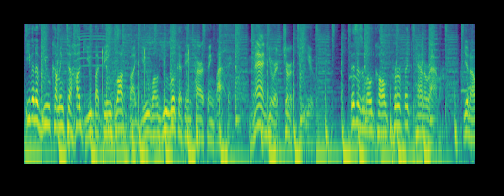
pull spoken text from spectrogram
Even a view coming to hug you but being blocked by you while you look at the entire thing laughing. Man, you're a jerk to you. This is a mode called Perfect Panorama. You know,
